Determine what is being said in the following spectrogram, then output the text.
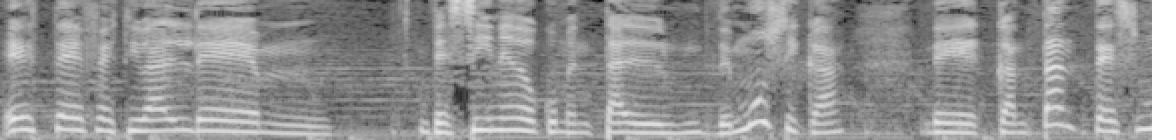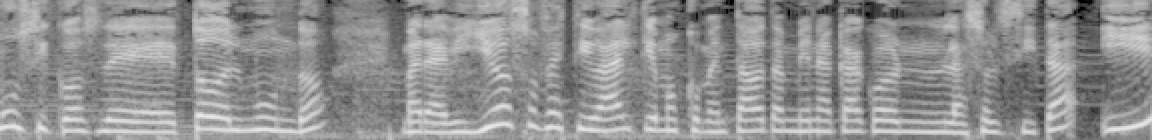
este festival de, mm, de cine documental de música, de cantantes, músicos de todo el mundo. Maravilloso festival que hemos comentado también acá con la Solcita y...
